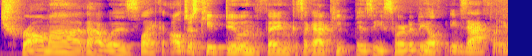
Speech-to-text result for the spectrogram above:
trauma that was like, I'll just keep doing the thing because I gotta keep busy, sort of deal. Exactly.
